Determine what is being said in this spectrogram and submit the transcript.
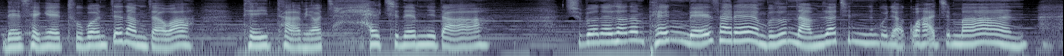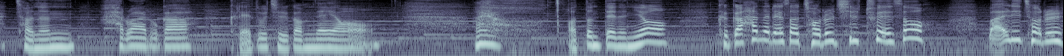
내 생애 두 번째 남자와 데이트하며 잘 지냅니다. 주변에서는 104살에 무슨 남자친구냐고 하지만 저는 하루하루가 그래도 즐겁네요. 아휴, 어떤 때는요, 그가 하늘에서 저를 질투해서 빨리 저를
